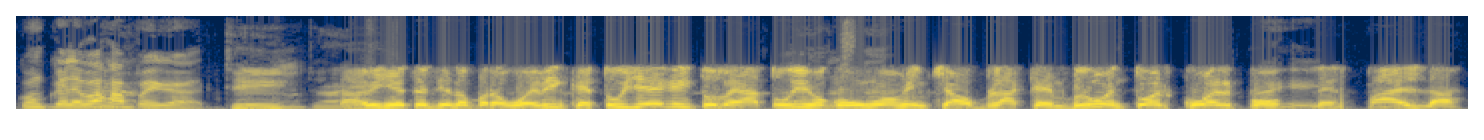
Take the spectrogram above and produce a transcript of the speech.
con que le vas a pegar. Sí. Está bien, yo te entiendo, pero huevín, que tú llegues y tú veas a tu hijo con un ojo hinchado, black and blue en todo el cuerpo, la espalda.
